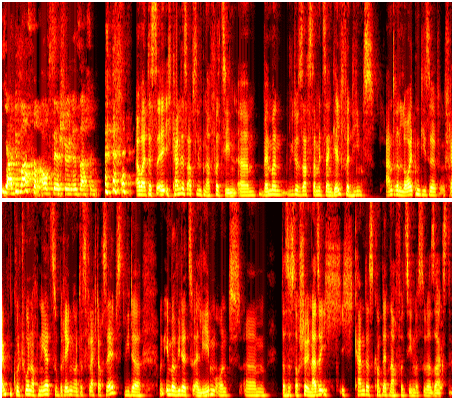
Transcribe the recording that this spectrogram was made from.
ja, du machst doch auch sehr schöne Sachen. Aber das, äh, ich kann das absolut nachvollziehen. Ähm, wenn man, wie du sagst, damit sein Geld verdient, anderen Leuten diese fremden Kulturen auch näher zu bringen und das vielleicht auch selbst wieder und immer wieder zu erleben und ähm, das ist doch schön. Also ich, ich kann das komplett nachvollziehen, was du da sagst.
